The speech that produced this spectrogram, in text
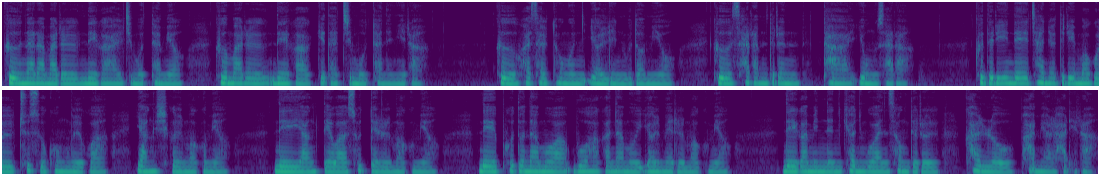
그 나라 말을 내가 알지 못하며 그 말을 내가 깨닫지 못하느니라 그 화살통은 열린 무덤이요 그 사람들은 다 용사라. 그들이 내 자녀들이 먹을 추수 곡물과 양식을 먹으며 내 양떼와 소떼를 먹으며 내 포도나무와 무화과 나무 열매를 먹으며 내가 믿는 견고한 성들을 칼로 파멸하리라.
